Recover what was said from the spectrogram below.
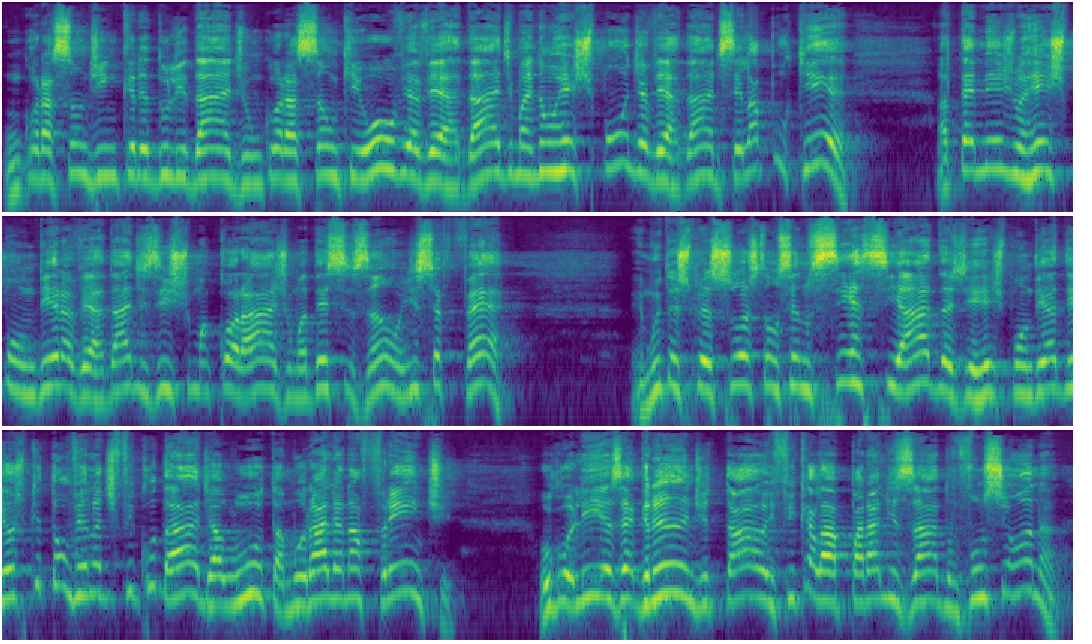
Um coração de incredulidade, um coração que ouve a verdade, mas não responde à verdade, sei lá por quê. Até mesmo responder à verdade existe uma coragem, uma decisão, isso é fé. E muitas pessoas estão sendo cerceadas de responder a Deus porque estão vendo a dificuldade, a luta, a muralha na frente. O Golias é grande e tal, e fica lá paralisado, não funciona.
